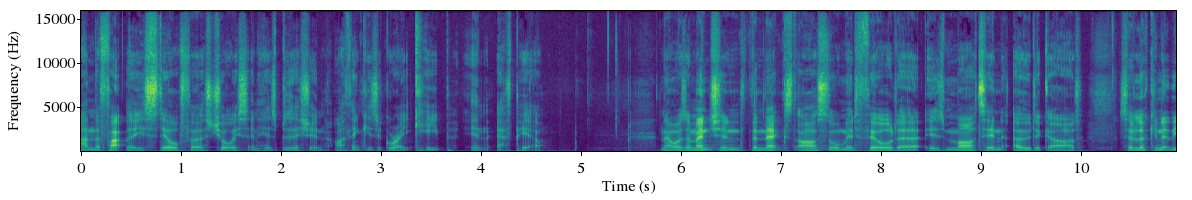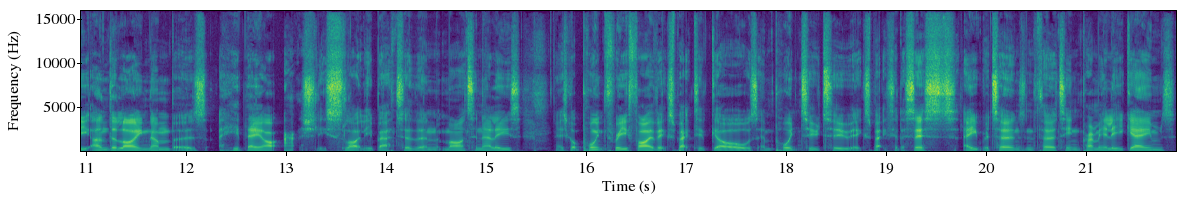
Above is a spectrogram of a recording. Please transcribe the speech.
and the fact that he's still first choice in his position. I think he's a great keep in FPL. Now, as I mentioned, the next Arsenal midfielder is Martin Odegaard. So, looking at the underlying numbers, he, they are actually slightly better than Martinelli's. He's got 0.35 expected goals and 0.22 expected assists, 8 returns in 13 Premier League games.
